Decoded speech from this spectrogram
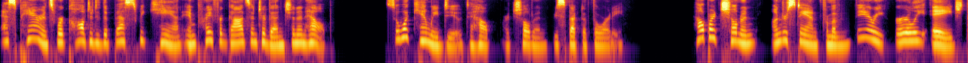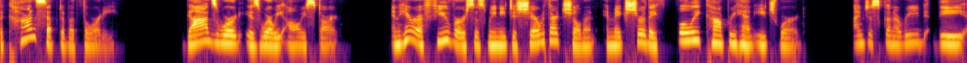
As parents, we're called to do the best we can and pray for God's intervention and help. So, what can we do to help our children respect authority? Help our children understand from a very early age the concept of authority. God's word is where we always start. And here are a few verses we need to share with our children and make sure they fully comprehend each word. I'm just going to read the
